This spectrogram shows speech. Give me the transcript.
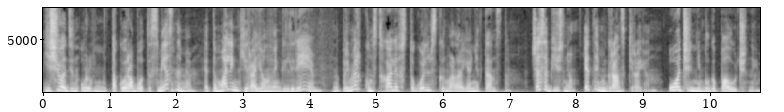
Еще один уровень такой работы с местными – это маленькие районные галереи, например, Кунстхале в стокгольмском районе Тенста. Сейчас объясню. Это иммигрантский район, очень неблагополучный.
